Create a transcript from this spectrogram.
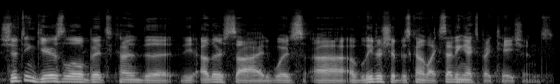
Shifting gears a little bit to kind of the the other side, which uh, of leadership is kind of like setting expectations,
